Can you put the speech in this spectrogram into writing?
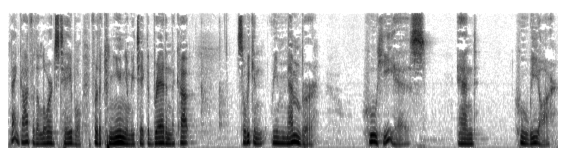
Thank God for the Lord's table, for the communion we take, the bread and the cup, so we can remember who He is and who we are.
